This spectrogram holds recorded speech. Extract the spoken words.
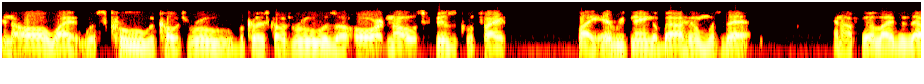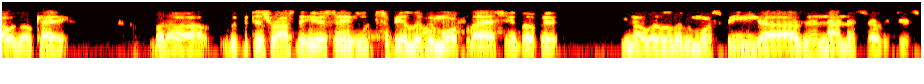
and the all white was cool with Coach Rhule because Coach Rhule was a hard nosed, physical type. Like everything about him was that, and I felt like that that was okay. But uh, but, but this roster here seems to be a little bit more flashy, a little bit, you know, with a little bit more speed guys, and not necessarily just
